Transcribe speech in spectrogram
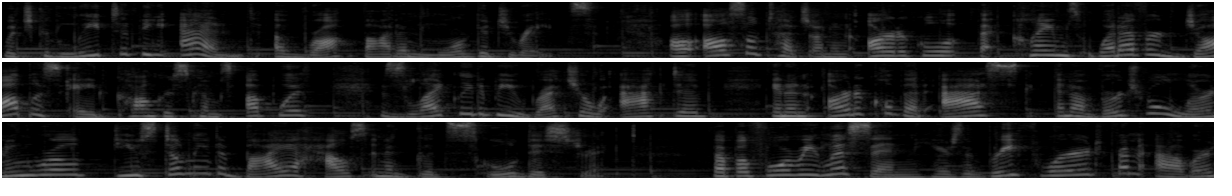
which could lead to the end of rock bottom mortgage rates. I'll also touch on an article that claims whatever jobless aid Congress comes up with is likely to be retroactive, in an article that asks In a virtual learning world, do you still need to buy a house in a good school district? But before we listen, here's a brief word from our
